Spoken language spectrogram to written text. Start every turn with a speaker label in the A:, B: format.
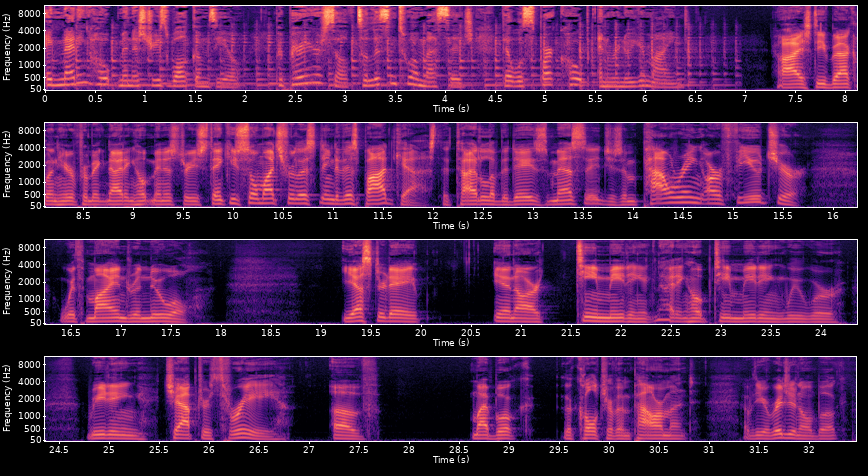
A: Igniting Hope Ministries welcomes you. Prepare yourself to listen to a message that will spark hope and renew your mind.
B: Hi, Steve Backlund here from Igniting Hope Ministries. Thank you so much for listening to this podcast. The title of the day's message is Empowering Our Future with Mind Renewal. Yesterday, in our team meeting, Igniting Hope team meeting, we were reading chapter three of my book, the culture of empowerment of the original book.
